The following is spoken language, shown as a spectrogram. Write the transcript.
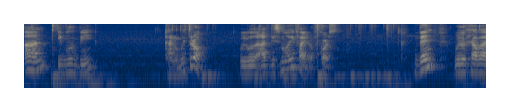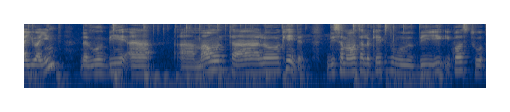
and it will be can withdraw we will add this modifier of course. Then we will have a UI int that will be a amount allocated. This amount allocated will be equals to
